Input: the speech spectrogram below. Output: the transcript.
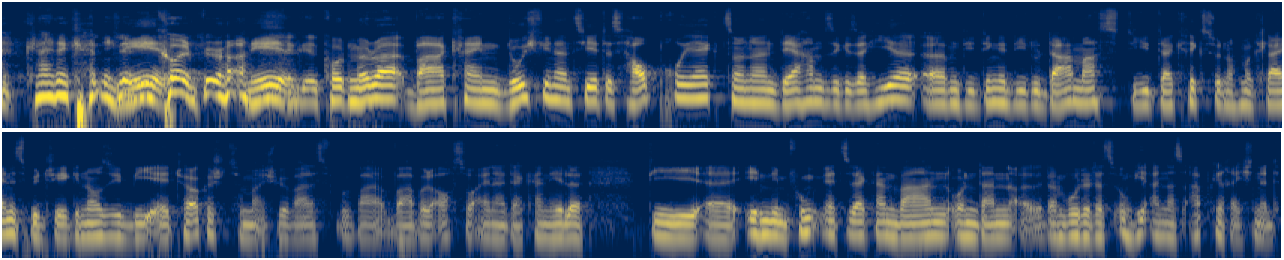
kleine Kanäle nee, wie Cold Mirror. Nee, Cold Mirror war kein durchfinanziertes Hauptprojekt, sondern der haben sie gesagt, hier, ähm, die Dinge, die du da machst, die, da kriegst du noch mal ein kleines Budget. Genauso wie BA Turkish zum Beispiel war das, war, war wohl auch so einer der Kanäle, die äh, in dem Funknetzwerk dann waren und dann, äh, dann wurde das irgendwie anders abgerechnet.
